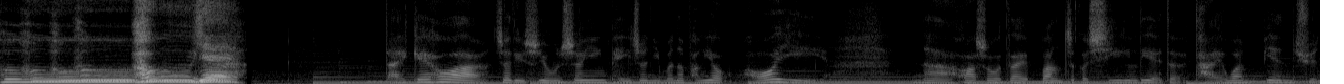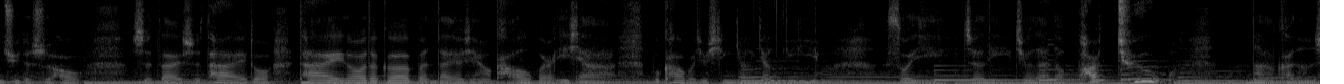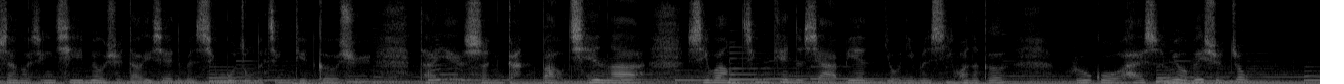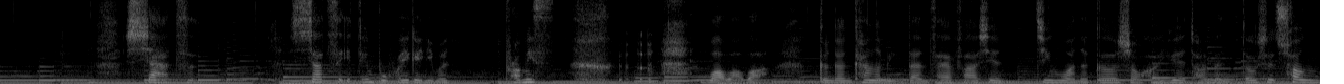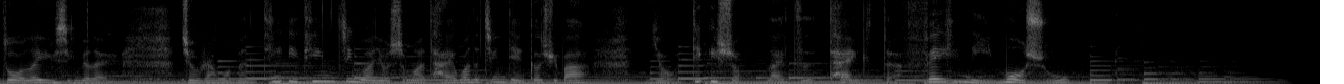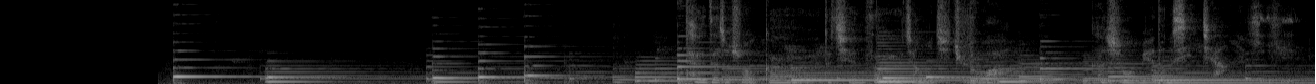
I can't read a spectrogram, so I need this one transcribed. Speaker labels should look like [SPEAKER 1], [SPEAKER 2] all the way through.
[SPEAKER 1] 呼耶！大家好啊，这里是用声音陪着你们的朋友，可以。那话说，在办这个系列的台湾编选曲的时候，实在是太多太多的歌，本大家想要 cover 一下，不 cover 就心痒痒的，所以这里就来了 Part Two。那可能上个星期没有选到一些你们心目中的经典歌曲，大也深感抱歉啦。希望今天的下边有你们喜欢的歌。如果还是没有被选中，下次，下次一定补回给你们，promise。哇哇哇！刚刚看了名单才发现，今晚的歌手和乐团们都是创作类型的嘞。就让我们听一听今晚有什么台湾的经典歌曲吧。有第一首来自 Tank 的《非你莫属》。Tank 在这首歌的前奏又讲了几句话，可是我没有东西讲，嘿嘿。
